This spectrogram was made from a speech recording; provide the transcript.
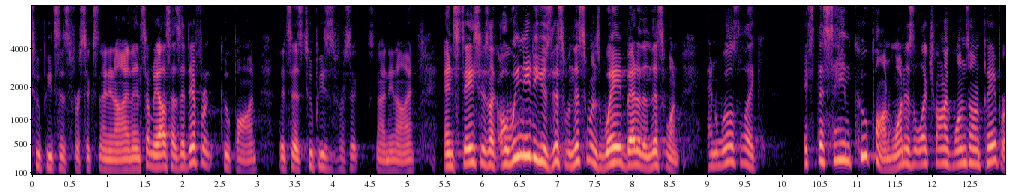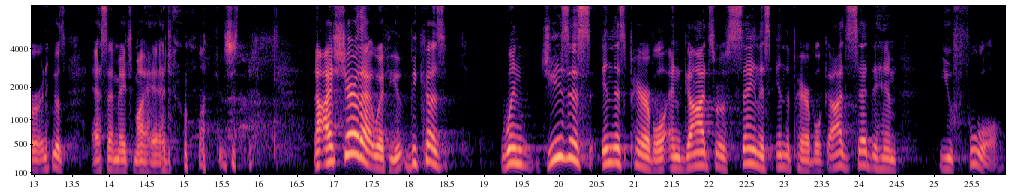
two pizzas for $6.99. And then somebody else has a different coupon that says two pieces for $6.99. And Stacy's like, oh, we need to use this one. This one's way better than this one. And Will's like, it's the same coupon. One is electronic, one's on paper. And he goes, SMH my head. it's just... Now, I share that with you because when Jesus, in this parable, and God sort of saying this in the parable, God said to him, You fool.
